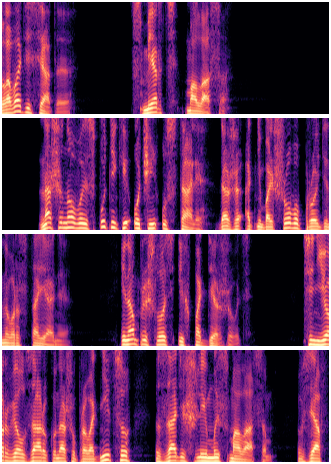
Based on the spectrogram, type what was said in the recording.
Глава десятая. Смерть Маласа. Наши новые спутники очень устали, даже от небольшого пройденного расстояния. И нам пришлось их поддерживать. Сеньор вел за руку нашу проводницу, сзади шли мы с Маласом, взяв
